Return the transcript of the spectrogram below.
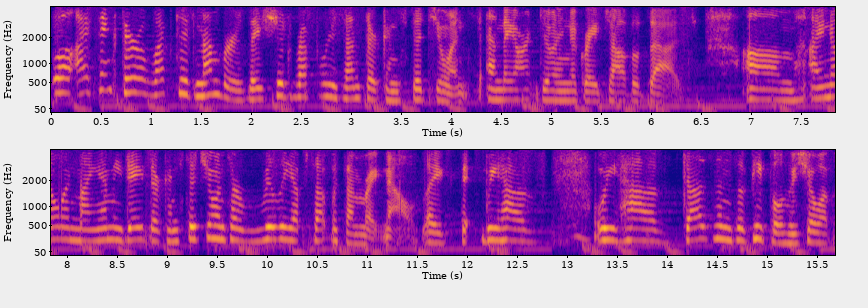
Well, I think they're elected members. They should represent their constituents, and they aren't doing a great job of that. Um, I know in Miami Dade, their constituents are really upset with them right now. Like we have, we have dozens of people who show up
